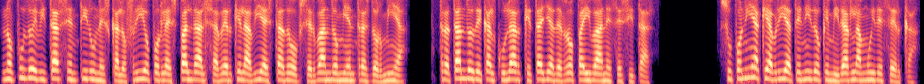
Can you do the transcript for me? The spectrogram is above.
No pudo evitar sentir un escalofrío por la espalda al saber que la había estado observando mientras dormía, tratando de calcular qué talla de ropa iba a necesitar. Suponía que habría tenido que mirarla muy de cerca.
